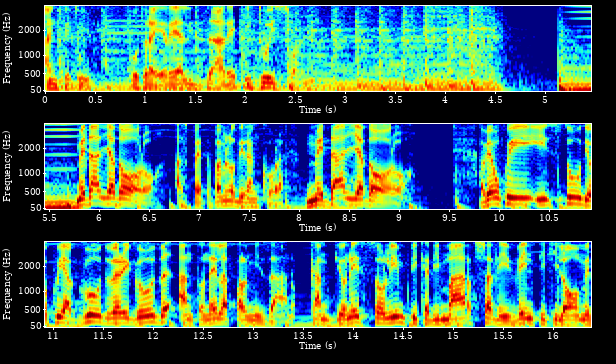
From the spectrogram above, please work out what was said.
anche tu potrai realizzare i tuoi sogni. Medaglia d'oro. Aspetta, fammelo dire ancora. Medaglia d'oro. Abbiamo qui in studio, qui a Good Very Good, Antonella Palmisano, campionessa olimpica di marcia dei 20 km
